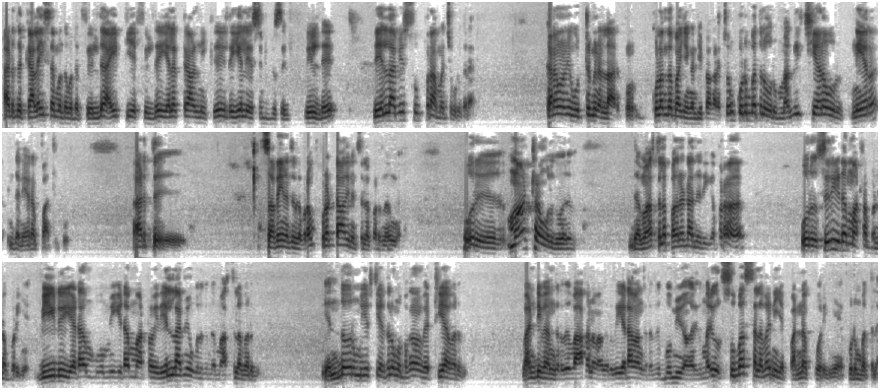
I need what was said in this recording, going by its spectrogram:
அடுத்து கலை சம்பந்தப்பட்ட field ITF field electronic real estate field இது எல்லாமே சூப்பராக அமைச்சு கொடுக்குறாரு. கணவனை ஒற்றுமை நல்லா இருக்கும். குழந்தை பாக்கியம் கண்டிப்பாக கிடைச்சும். குடும்பத்தில் ஒரு மகிழ்ச்சியான ஒரு நேரம் இந்த நேரம் பார்த்துக்கும் அடுத்து சதய இனத்துக்கு அப்புறம் புரட்டாதி இனத்தில் பிறந்தவங்க. ஒரு மாற்றம் உங்களுக்கு வருது. இந்த மாசத்துல பதினெட்டாம் தேதிக்கு அப்புறம் ஒரு சிறு இடம் மாற்றம் பண்ண போறீங்க. வீடு இடம் பூமி இடம் மாற்றம் இது எல்லாமே உங்களுக்கு இந்த மாசத்துல வருது. எந்த ஒரு முயற்சி எடுத்தாலும் உங்க பக்கம் வெற்றியா வருது. வண்டி வாங்குறது வாகனம் வாங்குறது இடம் வாங்குறது பூமி வாங்குறது இது மாதிரி ஒரு சுப செலவை நீங்க பண்ண போறீங்க குடும்பத்துல.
